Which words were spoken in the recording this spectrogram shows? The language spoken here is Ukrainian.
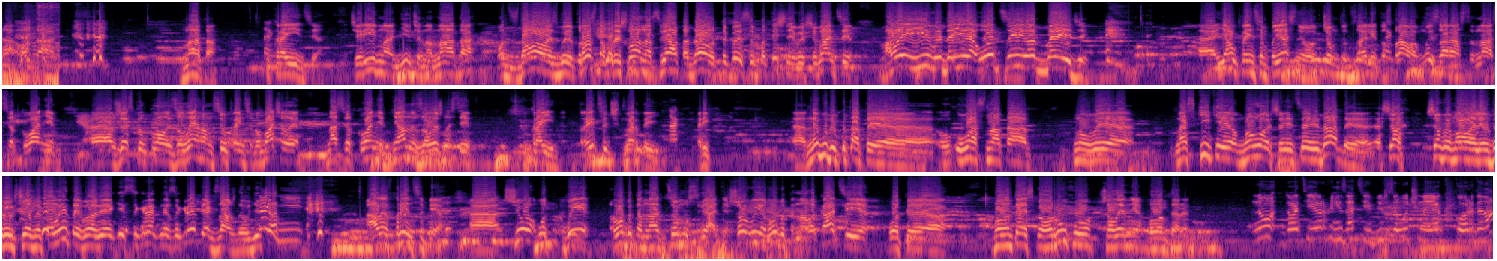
Да, отак. Ната. Так. Українці. Чарівна дівчина Ната. От здавалось би, просто прийшла на свято, да, от такої симпатичній вишиванці, але її видає оцей от бейджик. Е, Я українцям пояснюю, в чому тут взагалі то справа. Ми зараз на святкуванні е, вже спілкувалися з Олегом. Всі українці побачили на святкуванні Дня Незалежності України. 34-й Так. рік. Е, Не буду питати е, у- вас ната, ну ви наскільки молодші від цієї дати, що, щоб мало ли вдруг що не палити, може якийсь секрет, не секрет, як завжди у дівчат. Ні. Але в принципі, е, що от ви робите на цьому святі? Що ви робите на локації от, волонтерського руху шалені волонтери? Ну, до цієї організації більш залучена як координатор.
